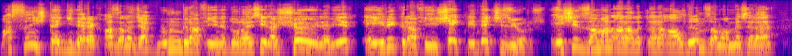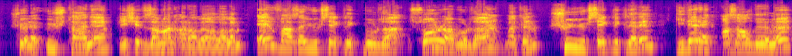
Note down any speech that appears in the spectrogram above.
basınç da giderek azalacak. Bunun grafiğini dolayısıyla şöyle bir eğri grafiği şeklinde çiziyoruz. Eşit zaman aralıkları aldığım zaman mesela Şöyle 3 tane eşit zaman aralığı alalım. En fazla yükseklik burada. Sonra burada bakın şu yüksekliklerin giderek azaldığını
